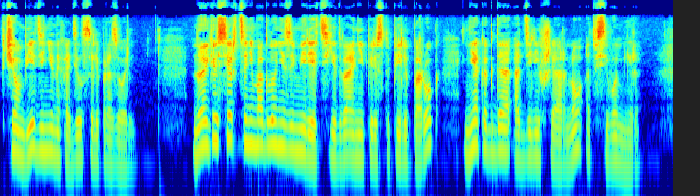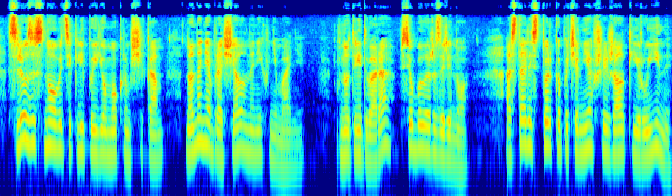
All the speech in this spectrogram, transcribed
в чем ведении находился Лепрозорий. Но ее сердце не могло не замереть, едва они переступили порог, некогда отделивший Арно от всего мира. Слезы снова текли по ее мокрым щекам, но она не обращала на них внимания. Внутри двора все было разорено. Остались только почерневшие жалкие руины,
